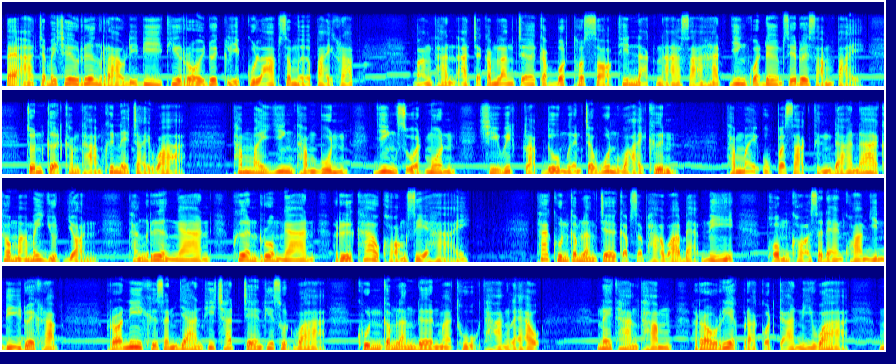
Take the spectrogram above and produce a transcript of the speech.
แต่อาจจะไม่ใช่เรื่องราวดี ๆ ที่โรยด้วยกลีบกุหลาบเสมอไปครับ บางท่านอาจจะกำลังเจอกับบททดสอบที่หนักหนาสาหัสยิ่งกว่าเดิมเสียด้วยซ้ำไป จนเกิดคำถามขึ้นในใจว่าทำไมยิ่งทำบุญ ยิ่งสวดมนต์ ชีวิตกลับดูเหมือนจะวุ่นวายขึ้นทำไมอุปสรรคถึงดาหน้าเข้ามาไม่หยุดหย่อน ทั้งเรื่องงาน เพื่อนร่วมงานหรือข้าวของเสียหาย ถ้าคุณกำลังเจอกับสภาวะแบบนี้ ผมขอแสดงความยินดีด้วยครับ เพราะนี่คือสัญญาณที่ชัดเจนที่สุดว่า คุณกำลังเดินมาถูกทางแล้ว ในทางธรรมเราเรียกปรากฏการณ์นี้ว่า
